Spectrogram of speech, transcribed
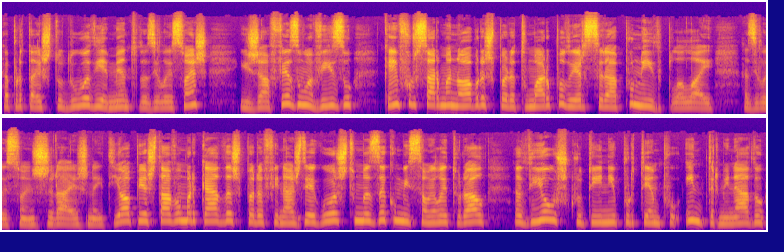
a pretexto do adiamento das eleições e já fez um aviso: quem forçar manobras para tomar o poder será punido pela lei. As eleições gerais na Etiópia estavam marcadas para finais de agosto, mas a Comissão Eleitoral adiou o escrutínio por tempo indeterminado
